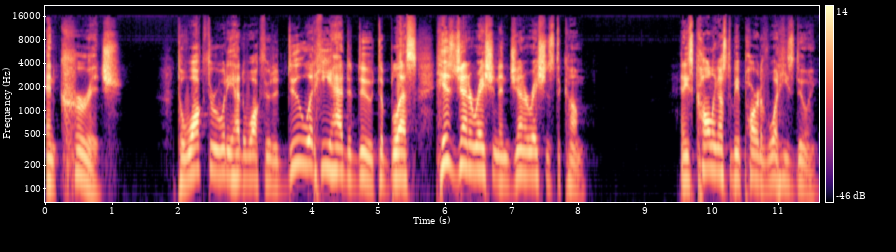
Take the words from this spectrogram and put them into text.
and courage to walk through what he had to walk through, to do what he had to do to bless his generation and generations to come. And he's calling us to be a part of what he's doing.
